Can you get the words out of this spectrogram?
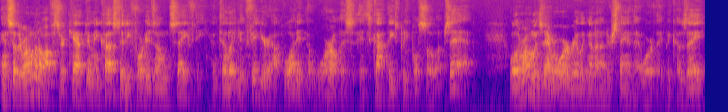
And so the Roman officer kept him in custody for his own safety until they could figure out what in the world is it's got these people so upset. Well, the Romans never were really going to understand that, were they? Because they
